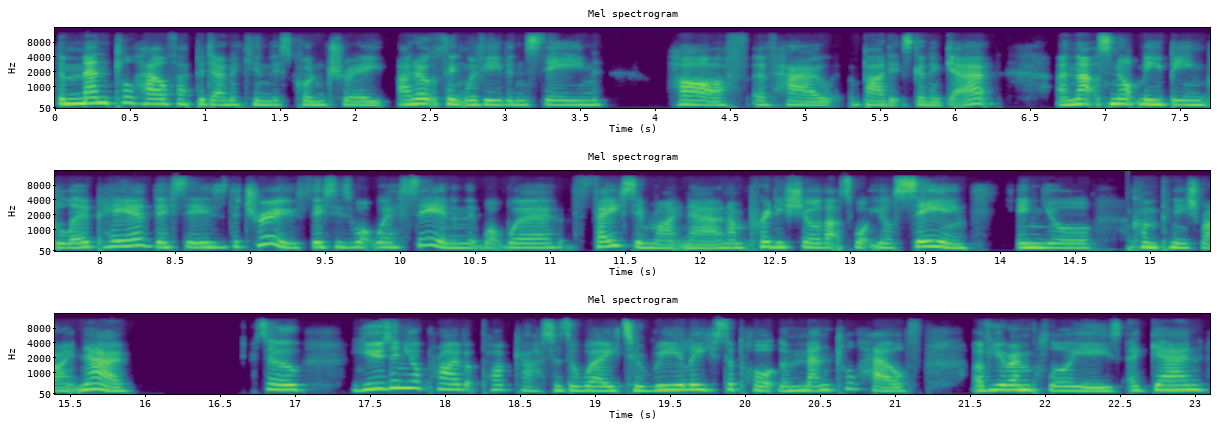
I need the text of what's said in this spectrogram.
The mental health epidemic in this country, I don't think we've even seen half of how bad it's going to get. And that's not me being glib here. This is the truth. This is what we're seeing and what we're facing right now. And I'm pretty sure that's what you're seeing in your companies right now. So, using your private podcast as a way to really support the mental health of your employees, again,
